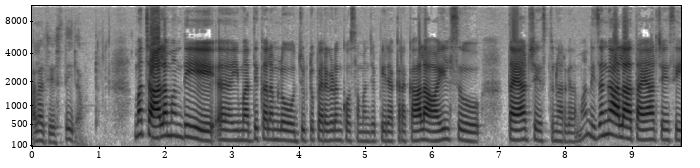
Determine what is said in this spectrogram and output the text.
అలా చేస్తే ఇలా ఉంటుంది. మా చాలా మంది ఈ మధ్య కాలంలో జుట్టు పెరగడం కోసం అని చెప్పి రకరకాల ఆయిల్స్ తయారు చేస్తున్నారు కదమ్మా. నిజంగా అలా తయారు చేసి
